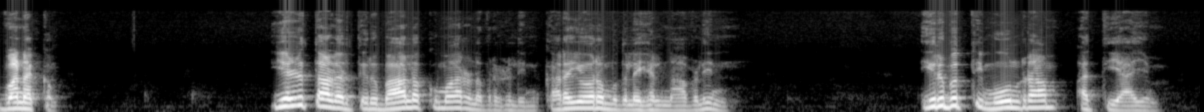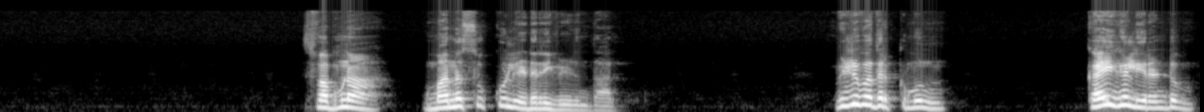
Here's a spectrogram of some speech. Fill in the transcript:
வணக்கம். எழுத்தாளர் திரு பாலகுமாரன் அவர்களின் கரையோர முதலைகள் நாவலின் இருபத்தி மூன்றாம் அத்தியாயம். ஸ்வப்னா மனசுக்குள் இடறி விழுந்தாள். விழுவதற்கு முன் கைகள் இரண்டும்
